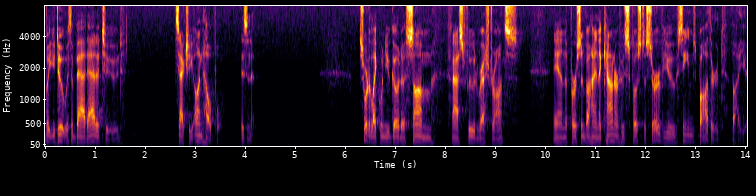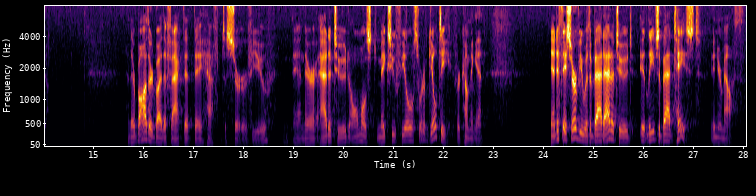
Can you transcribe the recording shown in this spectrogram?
but you do it with a bad attitude, it's actually unhelpful, isn't it? Sort of like when you go to some fast food restaurants and the person behind the counter who's supposed to serve you seems bothered by you. They're bothered by the fact that they have to serve you, and their attitude almost makes you feel sort of guilty for coming in. And if they serve you with a bad attitude, it leaves a bad taste in your mouth,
